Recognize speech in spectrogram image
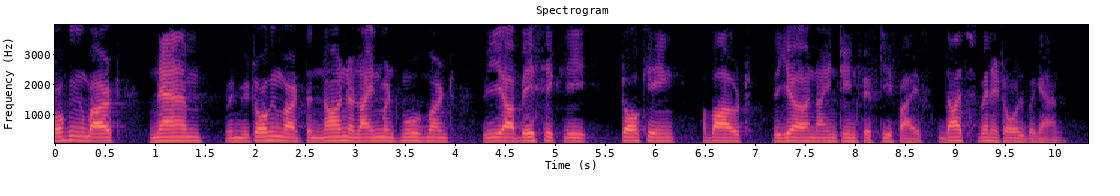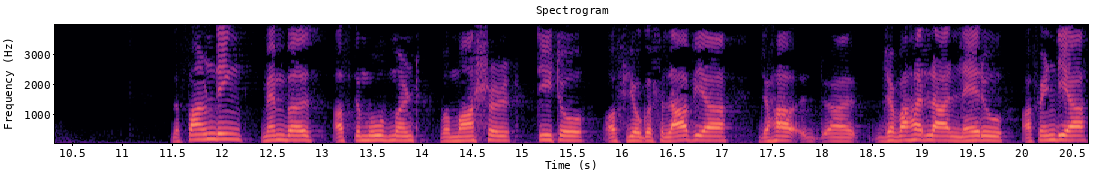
talking about NAM when we talking about the non alignment movement we are basically talking about the year 1955. That's when it all began. The founding members of the movement were Marshal Tito of Yugoslavia, Jawaharlal Nehru of India,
